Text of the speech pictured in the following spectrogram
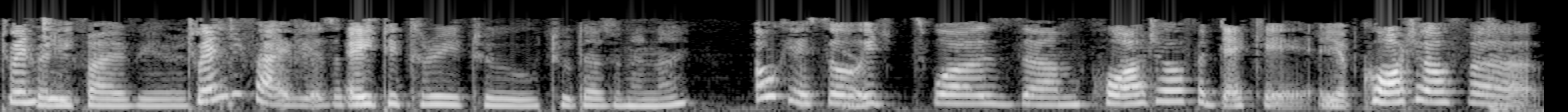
20 25 years. 25 years. Okay, 83 to 2009 okay so it was um, quarter of a decade. Yep. Quarter of a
